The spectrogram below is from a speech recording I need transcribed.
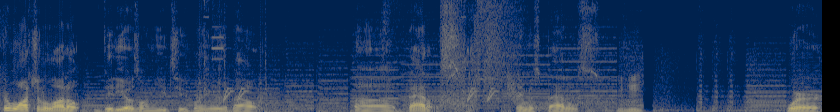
Been watching a lot of videos on YouTube lately about uh, battles, famous battles, Mhm. where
